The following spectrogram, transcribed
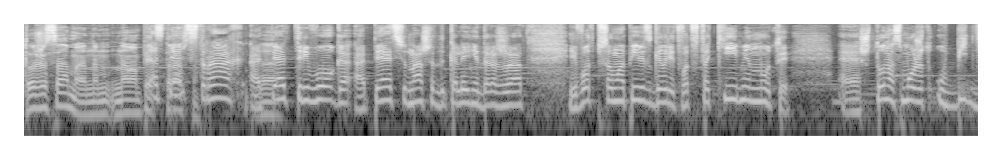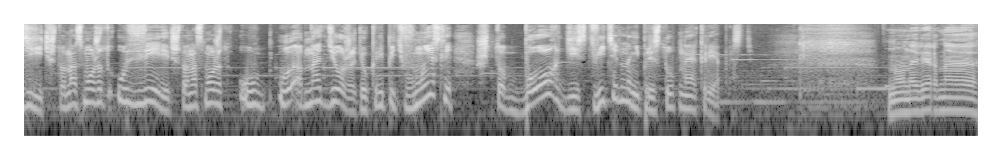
То же самое, нам, нам опять, Опять страшно. страх, Да. опять тревога, опять наши колени дрожат. И вот псалмопевец говорит, вот в такие минуты, э, что нас может убедить, что нас может уверить, что нас может у- у- обнадежить, укрепить в мысли, что Бог действительно неприступная крепость. Ну, наверное,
